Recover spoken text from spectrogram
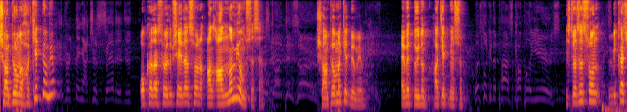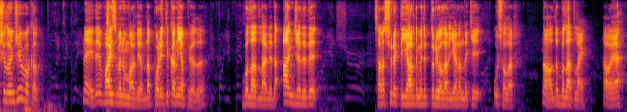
Şampiyon olmayı hak etmiyor muyum? O kadar söylediğim şeyden sonra an- anlamıyor musun sen? Şampiyon hak etmiyor muyum? Evet duydun. Hak etmiyorsun. İstiyorsan son birkaç yıl önce bir bakalım. Neydi? Wiseman'ın vardı yanında. Politikanı yapıyordu. Bloodline dedi. Anca dedi. Sana sürekli yardım edip duruyorlar yanındaki usolar. Ne oldu? Bloodline. Oh ya.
